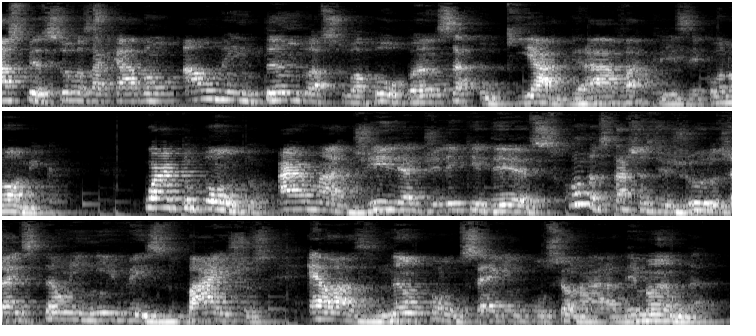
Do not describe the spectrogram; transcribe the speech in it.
as pessoas acabam aumentando a sua poupança, o que agrava a crise econômica. Quarto ponto, armadilha de liquidez. Quando as taxas de juros já estão em níveis baixos, elas não conseguem impulsionar a demanda.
